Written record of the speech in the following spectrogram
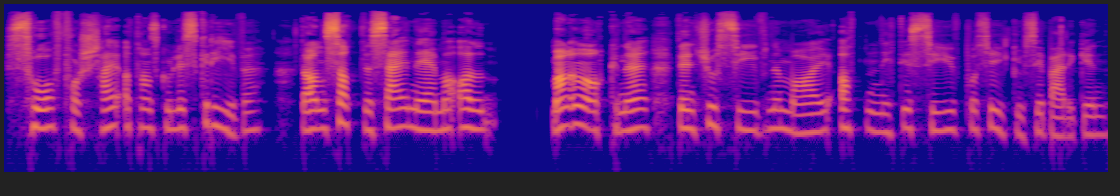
så for seg at han skulle skrive da han satte seg ned med Almanakkene den 27. mai 1897 på sykehuset i Bergen.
